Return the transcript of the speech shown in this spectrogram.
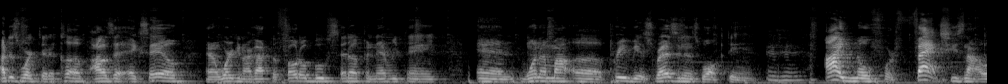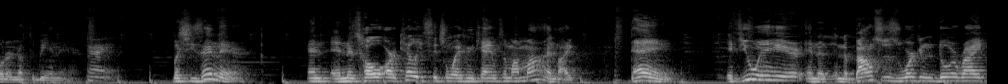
I just worked at a club. I was at XL and I'm working. I got the photo booth set up and everything. And one of my uh, previous residents walked in. I know for a fact she's not old enough to be in there Right. but she's in there. And and this whole R. Kelly situation came to my mind. Like, dang, if you in here and the, and the bouncers is working the door right,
